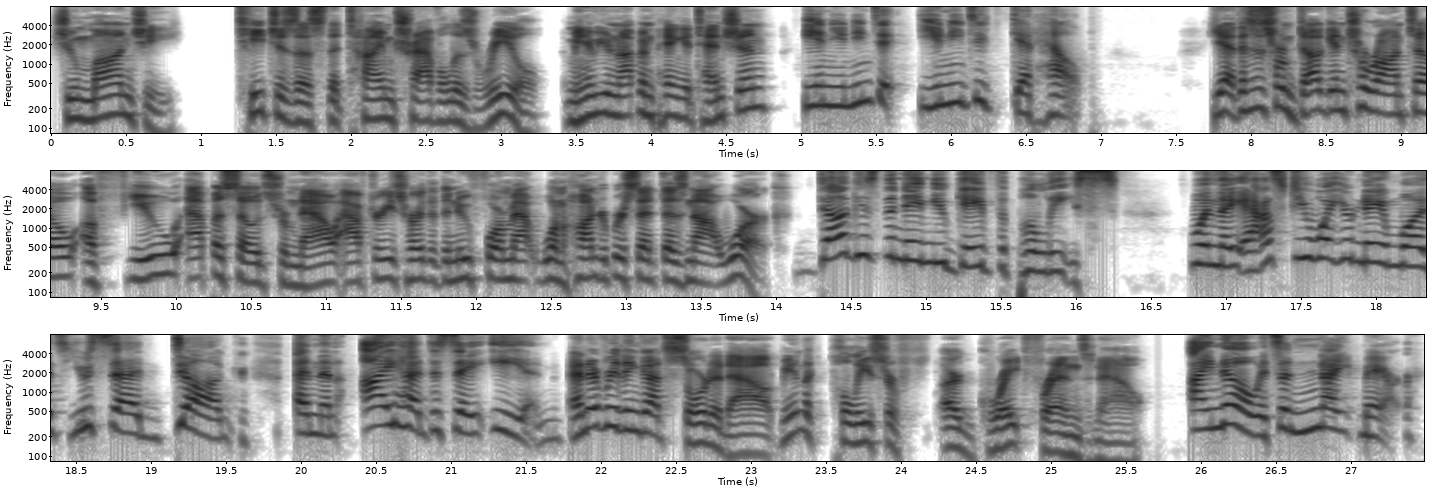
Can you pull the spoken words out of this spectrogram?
Jumanji? Teaches us that time travel is real. I mean, have you not been paying attention? Ian, you need to you need to get help. Yeah, this is from Doug in Toronto a few episodes from now after he's heard that the new format 100% does not work. Doug is the name you gave the police. When they asked you what your name was, you said Doug, and then I had to say Ian. And everything got sorted out. Me and the police are, are great friends now. I know it's a nightmare.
